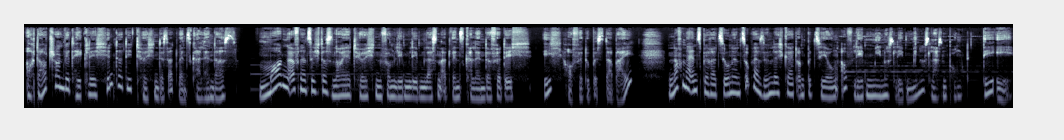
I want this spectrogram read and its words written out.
Auch dort schauen wir täglich hinter die Türchen des Adventskalenders. Morgen öffnet sich das neue Türchen vom Leben leben lassen Adventskalender für dich. Ich hoffe, du bist dabei. Noch mehr Inspirationen zu Persönlichkeit und Beziehung auf leben-leben-lassen.de.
